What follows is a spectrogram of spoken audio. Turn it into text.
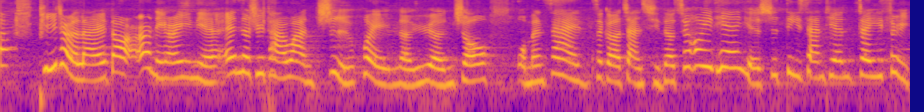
Peter 来到二零二一年 Energy Taiwan 智慧能源周。我们在这个展期的最后一天，也是第三天 Day Three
